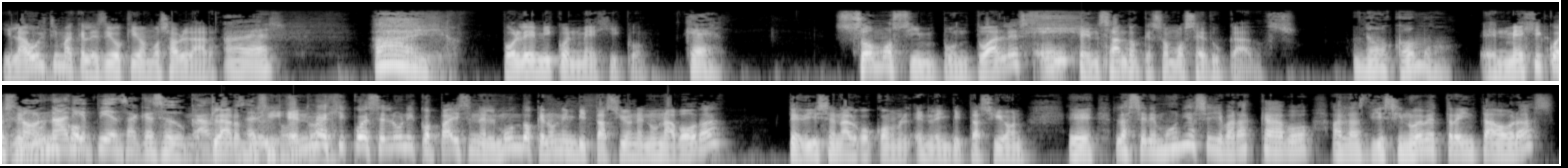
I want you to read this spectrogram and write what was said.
Y la última que les digo que íbamos a hablar, A ver, ay, polémico en México. ¿qué? Somos impuntuales Eh. pensando que somos educados. No, ¿cómo? En México es el No, único... nadie piensa que es educado. Claro que sí. En. México es el único país en el mundo que en una invitación, en una boda, te dicen algo con, en la invitación. Eh, la ceremonia se llevará a cabo a las 19.30 horas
